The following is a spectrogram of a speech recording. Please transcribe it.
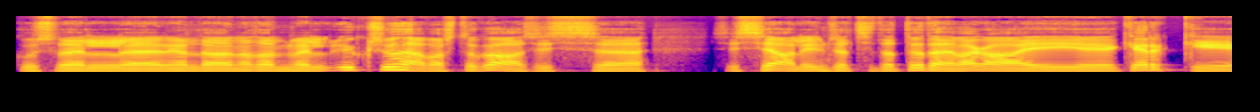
kus veel äh, nii-öelda nad on veel üks-ühe vastu ka, siis äh, siis seal ilmselt seda tõde väga ei kerki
